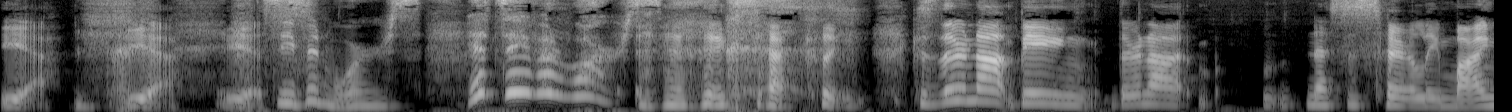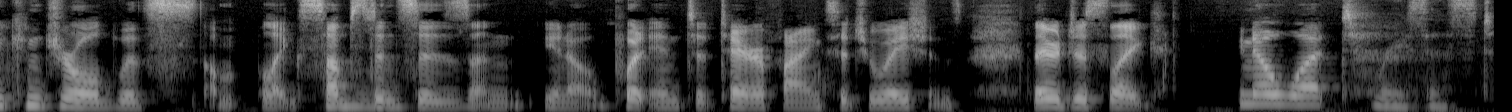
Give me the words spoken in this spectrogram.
yeah. Yeah. Yes. it's even worse it's even worse exactly because they're not being they're not necessarily mind controlled with some, like mm-hmm. substances and you know put into terrifying situations they're just like you know what? Racist.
